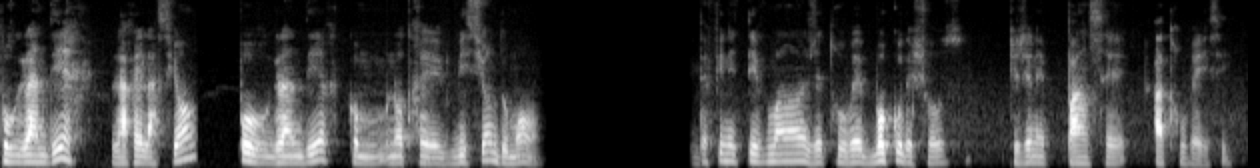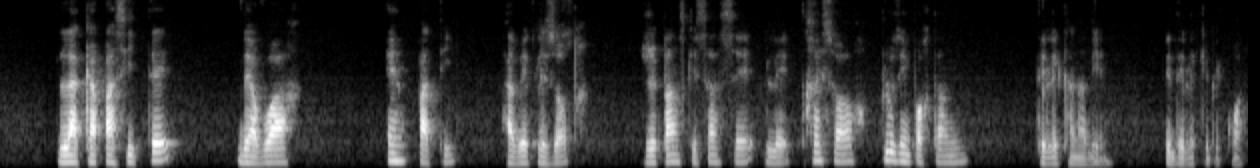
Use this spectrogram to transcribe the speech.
pour grandir la relation pour grandir comme notre vision du monde. Définitivement, j'ai trouvé beaucoup de choses que je n'ai pensé à trouver ici. La capacité d'avoir empathie avec les autres, je pense que ça c'est le trésor plus important de les Canadiens et de les Québécois.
